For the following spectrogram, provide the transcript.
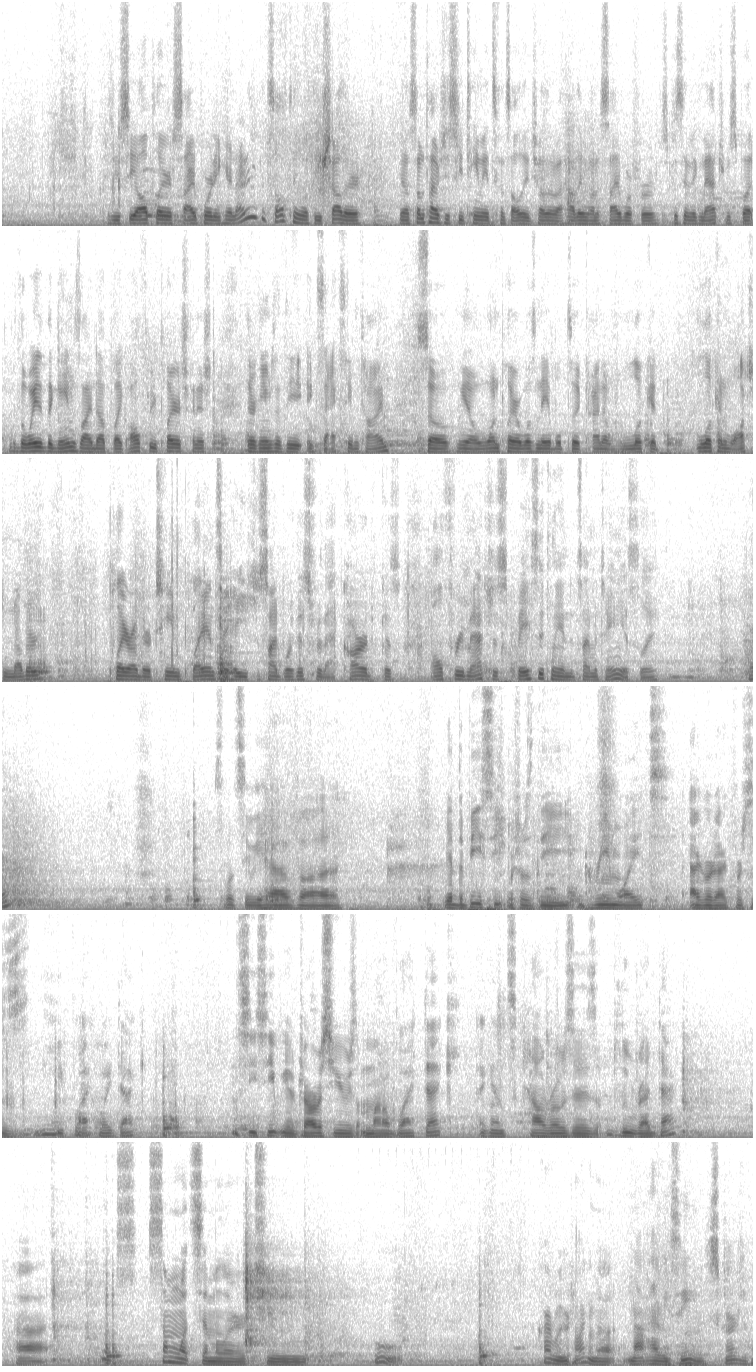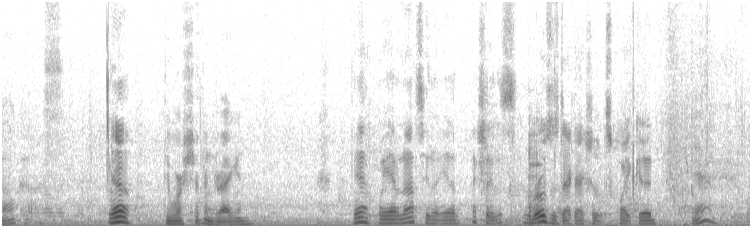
Because you see all players sideboarding here, not even consulting with each other. You know, sometimes you see teammates consult each other about how they want to sideboard for specific matchups, but the way that the games lined up, like all three players finished their games at the exact same time. So, you know, one player wasn't able to kind of look at look and watch another player on their team play and say, hey, you should sideboard this for that card, because all three matches basically ended simultaneously. Yeah. So let's see. We have uh, we had the B seat, which was the green white aggro deck versus the black white deck. The C seat, we have Jarvis Yu's mono black deck against Cal Rose's blue red deck. Uh, looks somewhat similar to ooh card we were talking about not having seen Scourge of Valkas, Yeah, the Worshipping Dragon. yeah, we have not seen that yet. Actually, this Rose's deck actually looks quite good. Yeah.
